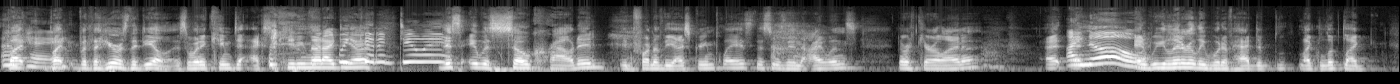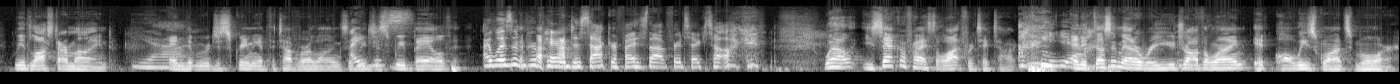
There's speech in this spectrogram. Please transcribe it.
but okay. but but the here's the deal is when it came to executing that idea, We couldn't do it. this it was so crowded in front of the ice cream place this was in islands north carolina And- I and- know. and we literally would have had to like look like we had lost our mind Yeah. and that we were just screaming at the top of our lungs and I we just, just- we bailed I wasn't prepared to sacrifice that for TikTok. well you sacrifice a lot for tiktok Yeah. and it doesn't matter where you draw the line it always wants more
